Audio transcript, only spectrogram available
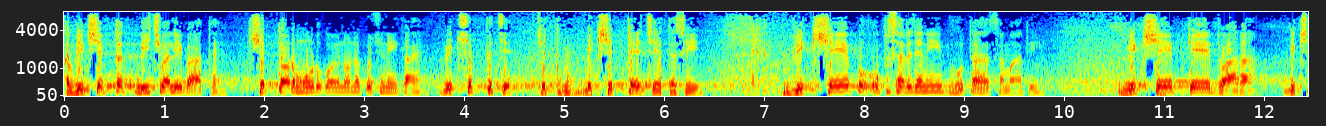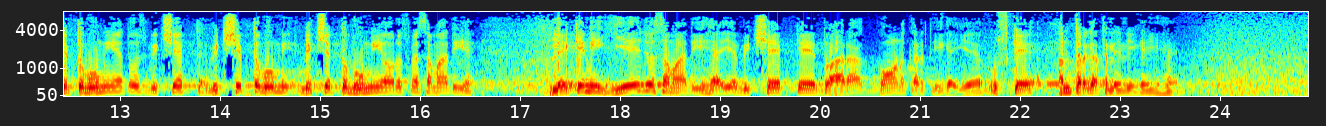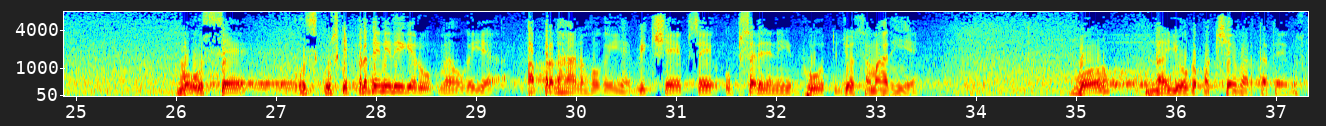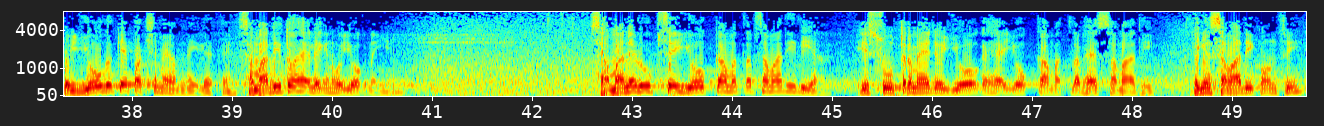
अब विक्षिप्त बीच वाली बात है, क्षिप्त और मूड को इन्होंने कुछ नहीं कहा है, विक्षिप्त चित्त में, विक्षिप्त चेतसी। विक्षेप उपसर्जनी भूत समाधि। विक्षेप के द्वारा, विक्षिप्त भूमि है तो उस विक्षिप्त विक्षिप्त भूमि विक्षिप्त भूमि और उसमें समाधि है। लेकिन ये जो समाधि है ये विक्षेप के द्वारा गौण करती गई है उसके अंतर्गत ले ली गई है। वो उससे उस, उसके प्रतिनिधि के रूप में हो गई है अप्रधान हो गई है। विक्षेप से उपसर्जनी भूत जो समाधि है वो न योग पक्षे वर्तते। उसको योग के पक्ष में हम नहीं लेते समाधि तो है लेकिन वो योग नहीं है। सामान्य रूप से योग का मतलब समाधि लिया। इस सूत्र में जो योग है, योग का मतलब है समाधि। लेकिन समाधि कौन सी?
